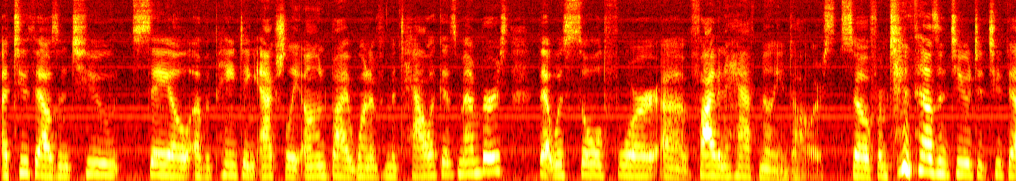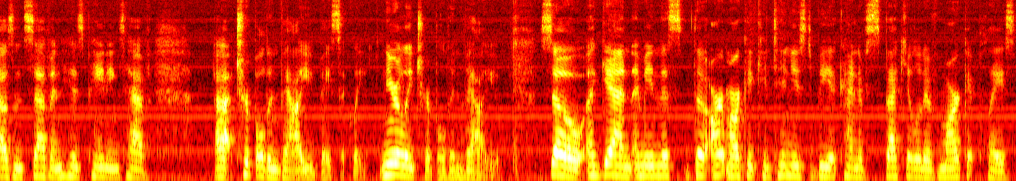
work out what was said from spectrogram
a 2002 sale of a painting actually owned by one of Metallica's members that was sold for uh, five and a half million dollars. So from 2002 to 2007, his paintings have uh, tripled in value, basically, nearly tripled in value. So again, I mean, this the art market continues to be a kind of speculative marketplace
